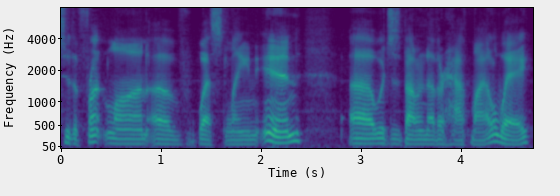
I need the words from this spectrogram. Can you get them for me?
to the front lawn of West Lane Inn, uh, which is about another half mile away,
